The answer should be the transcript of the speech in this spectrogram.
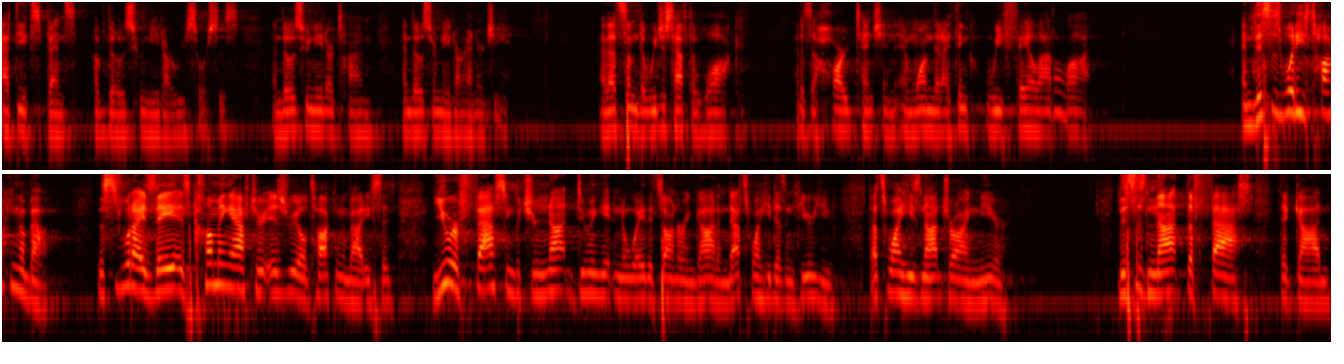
at the expense of those who need our resources, and those who need our time, and those who need our energy. And that's something that we just have to walk. That is a hard tension, and one that I think we fail at a lot. And this is what he's talking about. This is what Isaiah is coming after Israel talking about. He says, You are fasting, but you're not doing it in a way that's honoring God. And that's why he doesn't hear you. That's why he's not drawing near. This is not the fast that God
